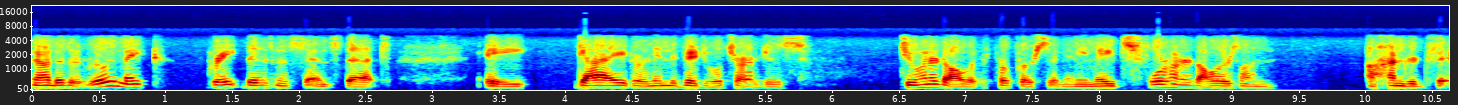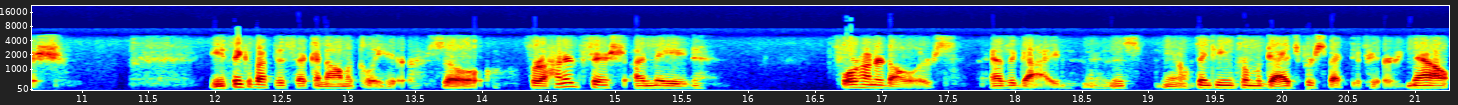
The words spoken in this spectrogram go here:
Now does it really make great business sense that a guide or an individual charges two hundred dollars per person, and he made four hundred dollars on a hundred fish. And you think about this economically here. So for a hundred fish, I made four hundred dollars as a guide, and this, you know, thinking from a guide's perspective here. Now,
